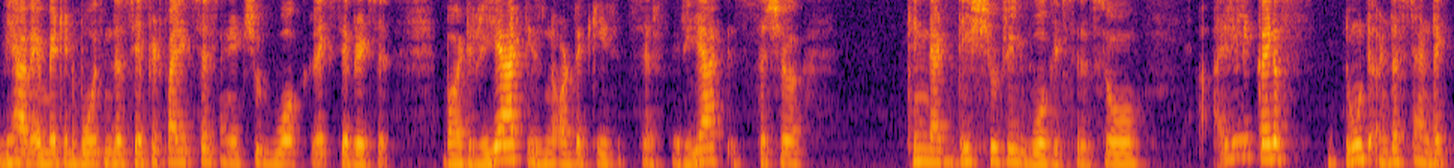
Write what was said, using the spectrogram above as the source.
we have embedded both in the separate file itself and it should work like separate itself. But react is not the case itself. React is such a thing that they should really work itself. So i really kind of don't understand like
